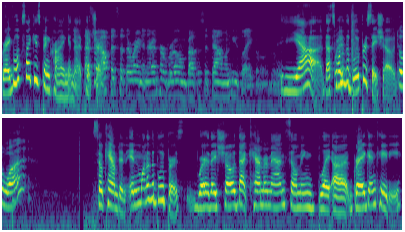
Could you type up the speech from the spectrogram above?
Greg looks like he's been crying in that That's her picture. outfits that they're wearing, and they're in her room about to sit down when he's like, "Oh. Yeah, that's one of the bloopers they showed. The what? So Camden, in one of the bloopers where they showed that cameraman filming Bla- uh, Greg and Katie,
